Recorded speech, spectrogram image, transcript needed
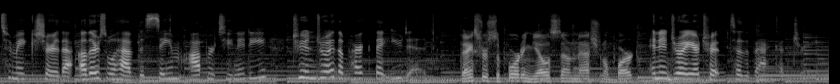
to make sure that others will have the same opportunity to enjoy the park that you did Thanks for supporting Yellowstone National Park. and enjoy your trip to the backcountry.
